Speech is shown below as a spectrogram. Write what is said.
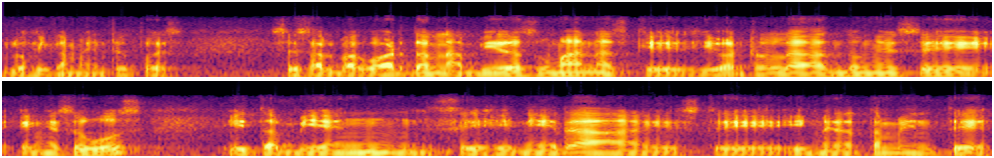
lógicamente pues se salvaguardan las vidas humanas que se iban trasladando en ese, en ese bus y también se genera este, inmediatamente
